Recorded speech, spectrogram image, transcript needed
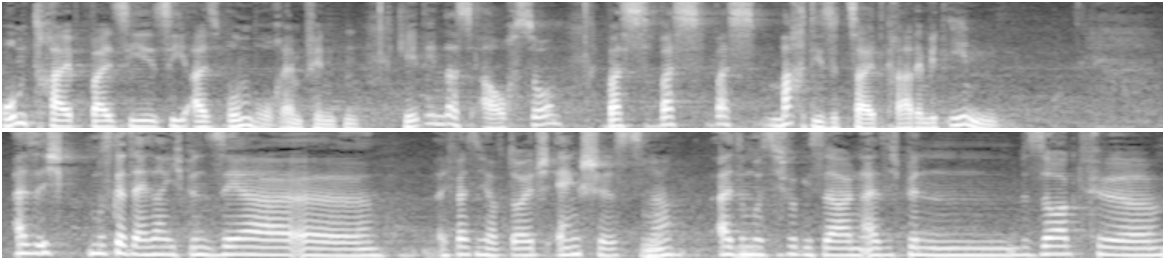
umtreibt, weil sie sie als Umbruch empfinden. Geht Ihnen das auch so? Was, was, was macht diese Zeit gerade mit Ihnen? Also ich muss ganz ehrlich sagen, ich bin sehr, äh, ich weiß nicht auf Deutsch, anxious. Ne? Mhm. Also muss ich wirklich sagen, also ich bin besorgt für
